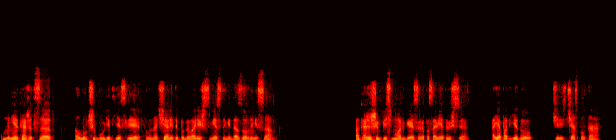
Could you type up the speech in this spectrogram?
«Мне кажется, лучше будет, если вначале ты поговоришь с местными дозорными сам. Покажешь им письмо от Гессера, посоветуешься, а я подъеду через час-полтора».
